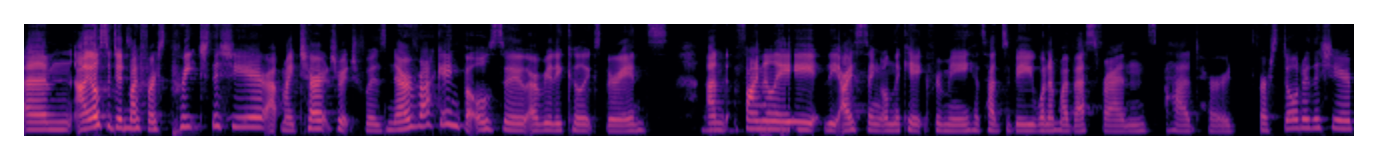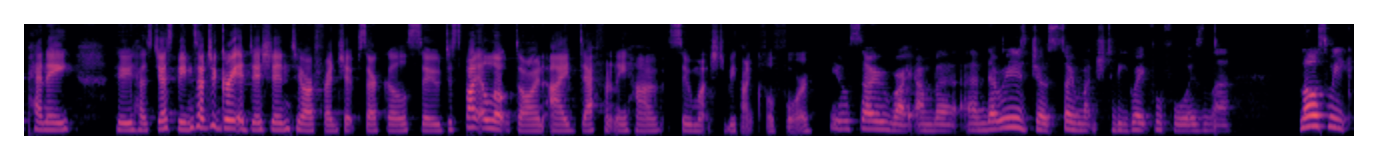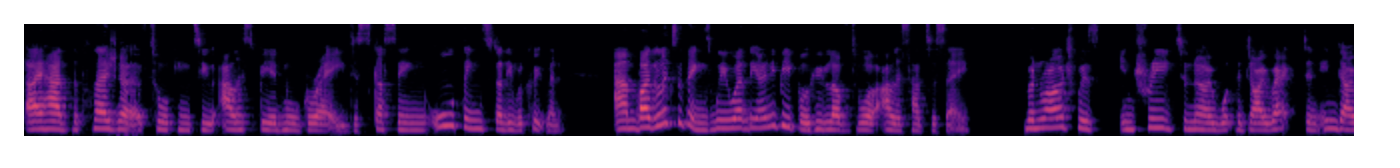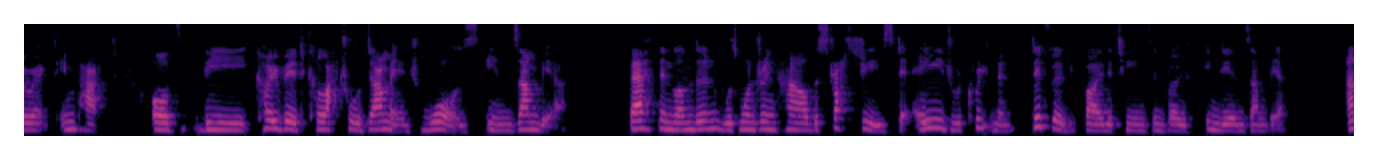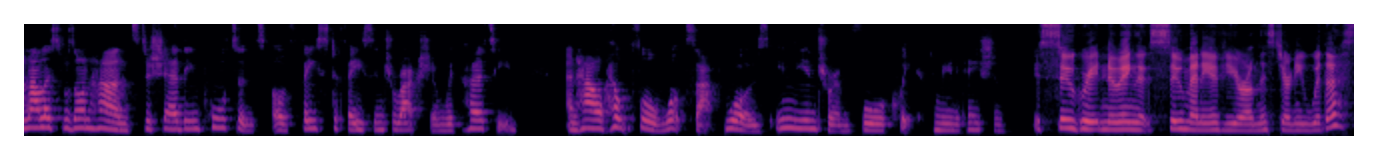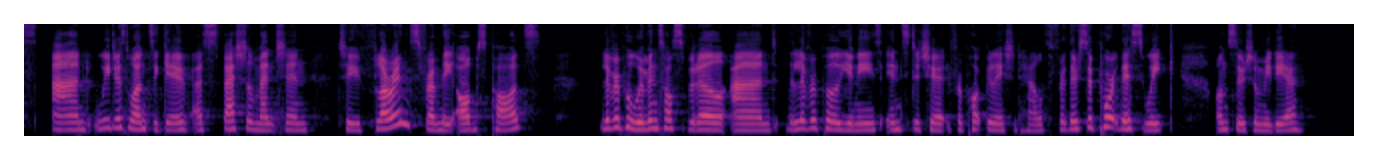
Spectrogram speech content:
Um, I also did my first preach this year at my church, which was nerve wracking, but also a really cool experience. And finally, the icing on the cake for me has had to be one of my best friends had her first daughter this year, Penny, who has just been such a great addition to our friendship circle. So, despite a lockdown, I definitely have so much to be thankful for. You're so right, Amber. Um, there is just so much to be grateful for, isn't there? Last week, I had the pleasure of talking to Alice Beardmore Gray discussing all things study recruitment. And by the looks of things, we weren't the only people who loved what Alice had to say. Munraj was intrigued to know what the direct and indirect impact of the COVID collateral damage was in Zambia. Beth in London was wondering how the strategies to aid recruitment differed by the teams in both India and Zambia. And Alice was on hand to share the importance of face to face interaction with her team and how helpful WhatsApp was in the interim for quick communication. It's so great knowing that so many of you are on this journey with us. And we just want to give a special mention to Florence from the OBS Pods, Liverpool Women's Hospital, and the Liverpool Unis Institute for Population Health for their support this week on social media.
